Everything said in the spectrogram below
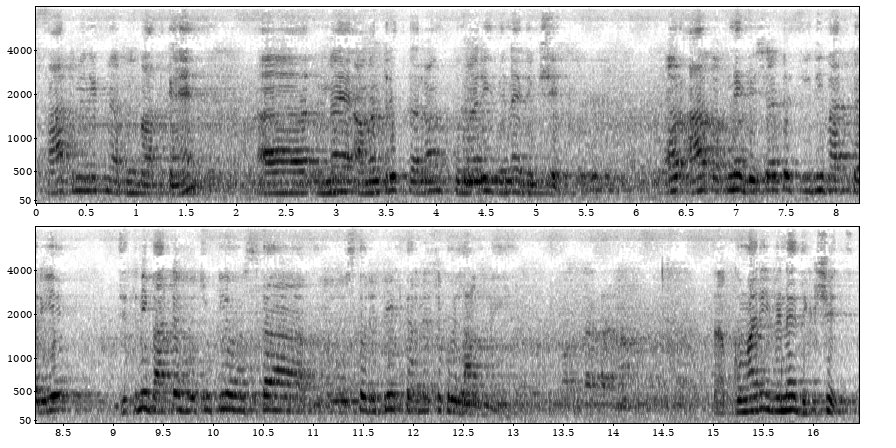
सात मिनट में अपनी बात कहें। आ, मैं आमंत्रित कर रहा हूँ कुमारी विनय दीक्षित। और आप अपने विषय पे सीधी बात करिए। जितनी बातें हो चुकी हैं उसका उसको रिपीट करने से कोई लाभ नहीं है। कुमारी विनय दीक्षित।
